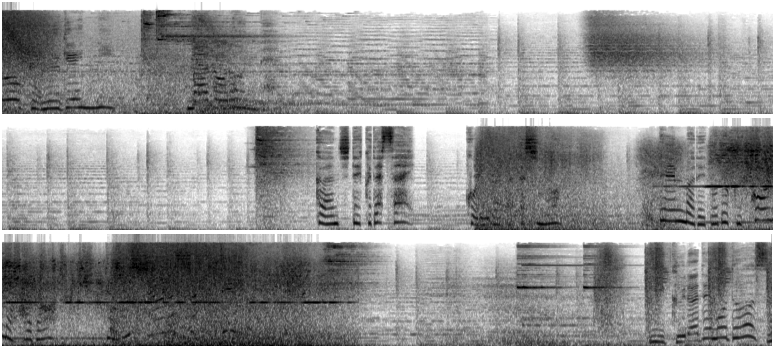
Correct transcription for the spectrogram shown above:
か無限にまどろんで。感じてください。これが私の。天まで届く恋の波動よりシュいくらでもどうぞ。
